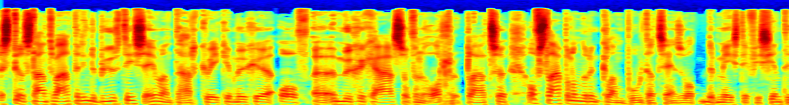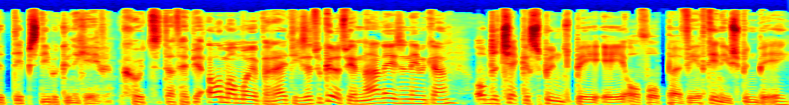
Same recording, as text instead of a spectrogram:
stilstaand water in de buurt is, hè, want daar kweken muggen. Of uh, een muggengaas of een hor plaatsen. Of slapen onder een klamboe. Dat zijn zo de meest efficiënte tips die we kunnen geven. Goed, dat heb je allemaal mooi op een rijtje gezet. We kunnen het weer nalezen, neem ik aan. Op de checkers.be of op vrtnieuws.be.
